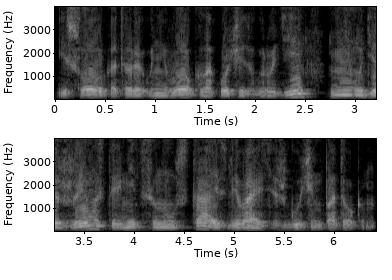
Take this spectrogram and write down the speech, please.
и слово, которое у него клокочет в груди, неудержимо стремится на уста, изливаясь жгучим потоком.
